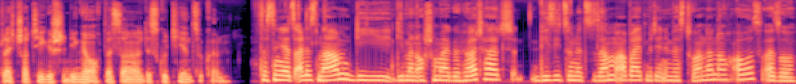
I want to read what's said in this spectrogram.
vielleicht strategische Dinge auch besser diskutieren zu können. Das sind jetzt alles Namen, die, die man auch schon mal gehört hat. Wie sieht so eine Zusammenarbeit mit den Investoren dann auch aus? Also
